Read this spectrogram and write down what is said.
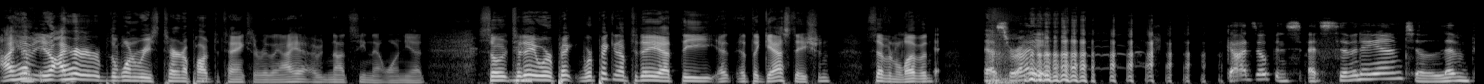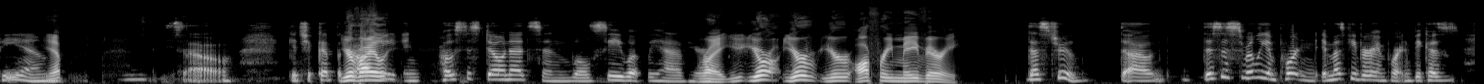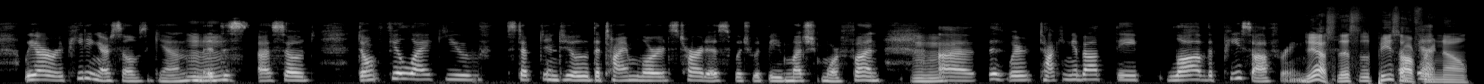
I haven't. You know, I heard the one where he's tearing apart the tanks and everything. I have not seen that one yet. So mm-hmm. today we're pick we're picking up today at the at, at the gas station, 7-Eleven. That's right. God's open at seven a.m. to eleven p.m. Yep. So get your cup of Your coffee viola- and hostess donuts, and we'll see what we have here. Right. Your your your offering may vary. That's true. Uh, this is really important. It must be very important because we are repeating ourselves again. Mhm. This, uh, so don't feel like you've stepped into the Time Lord's TARDIS, which would be much more fun. Mhm. Uh, we're talking about the law of the peace offering, yes, this is a peace Okay. offering now.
